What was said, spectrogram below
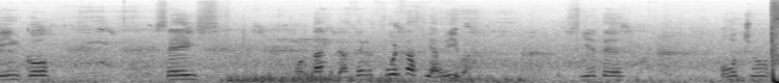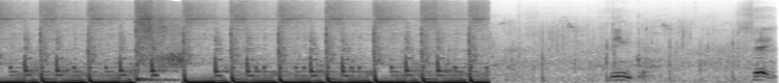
Cinco, seis, importante, hacer fuerza hacia arriba. 7, 8. Cinco, seis,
